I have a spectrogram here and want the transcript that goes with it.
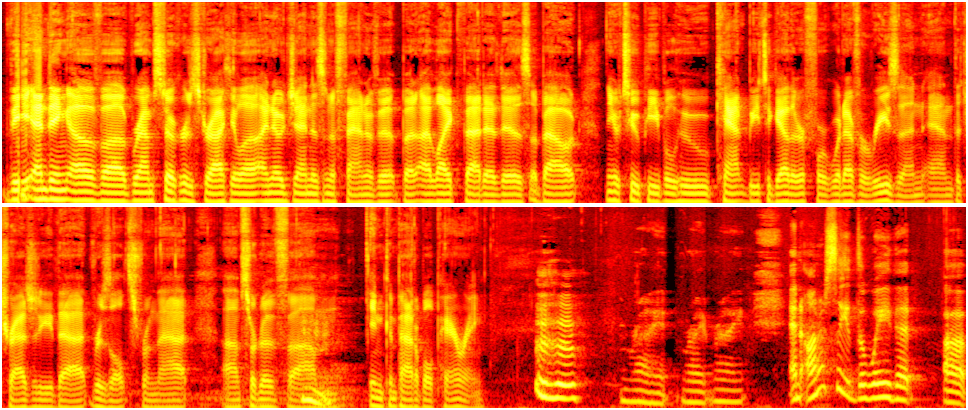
the ending of uh, Bram Stoker's Dracula. I know Jen isn't a fan of it, but I like that it is about you know two people who can't be together for whatever reason, and the tragedy that results from that um, sort of um, incompatible pairing. Right, right, right. And honestly, the way that uh,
